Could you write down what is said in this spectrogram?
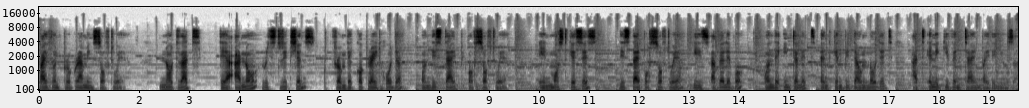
Python programming software. Note that there are no restrictions from the copyright holder on this type of software. In most cases, this type of software is available on the internet and can be downloaded at any given time by the user.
